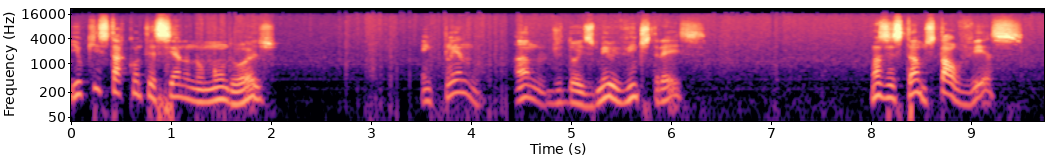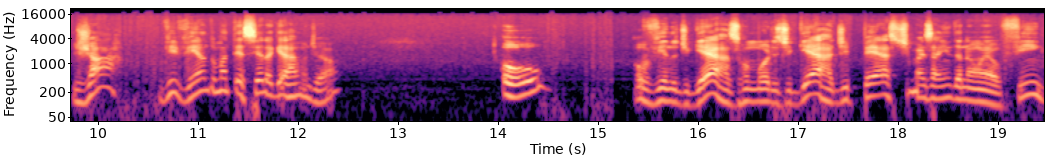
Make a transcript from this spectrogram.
E o que está acontecendo no mundo hoje? Em pleno ano de 2023, nós estamos, talvez, já vivendo uma terceira guerra mundial. Ou ouvindo de guerras, rumores de guerra, de peste, mas ainda não é o fim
